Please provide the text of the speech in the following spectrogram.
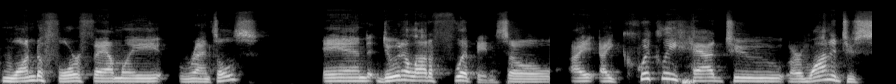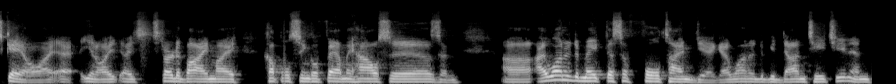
one to four family rentals and doing a lot of flipping. So I, I quickly had to or wanted to scale. I, you know, I, I started buying my couple single family houses, and uh, I wanted to make this a full time gig. I wanted to be done teaching and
